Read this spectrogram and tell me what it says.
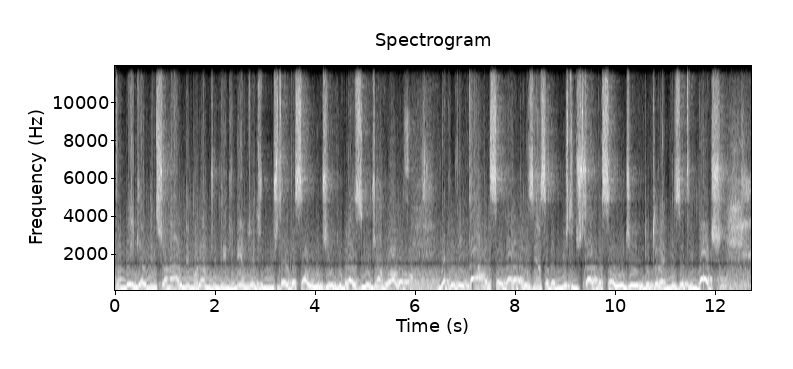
Também quero mencionar o memorando de entendimento entre o Ministério da Saúde do Brasil e de Angola e aproveitar para saudar a presença da Ministra do Estado da Saúde, doutora Anísia Trindade.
